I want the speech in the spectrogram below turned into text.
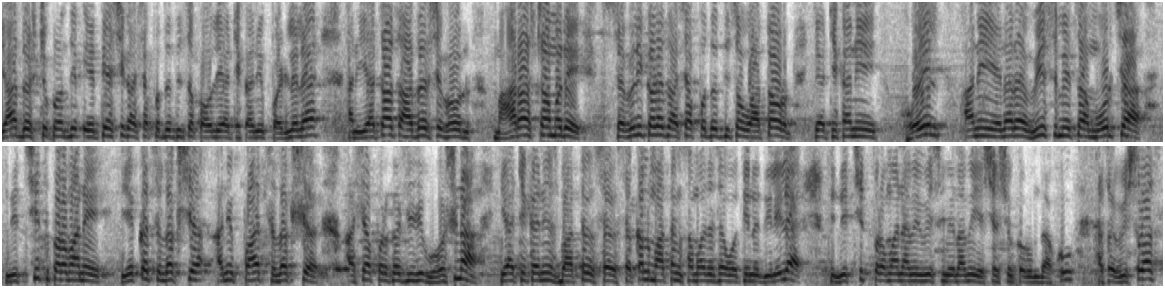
या दृष्टिकोनात एक ऐतिहासिक अशा पद्धतीचं पाऊल या ठिकाणी पडलेलं आहे. आणि याचाच आदर्श घेऊन महाराष्ट्रामध्ये सगळीकडेच अशा पद्धतीचं वातावरण या ठिकाणी होईल. आणि येणाऱ्या वीस मेचा मोर्चा निश्चितप्रमाणे एकच लक्ष आणि पाच लक्ष अशा प्रकारची जी घोषणा या ठिकाणी मात स- सकल मातंग समाजाच्या वतीनं दिलेल्या आहे. ते निश्चितप्रमाणे आम्ही वीस मेला आम्ही यशस्वी करून दाखवू. असा विश्वास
